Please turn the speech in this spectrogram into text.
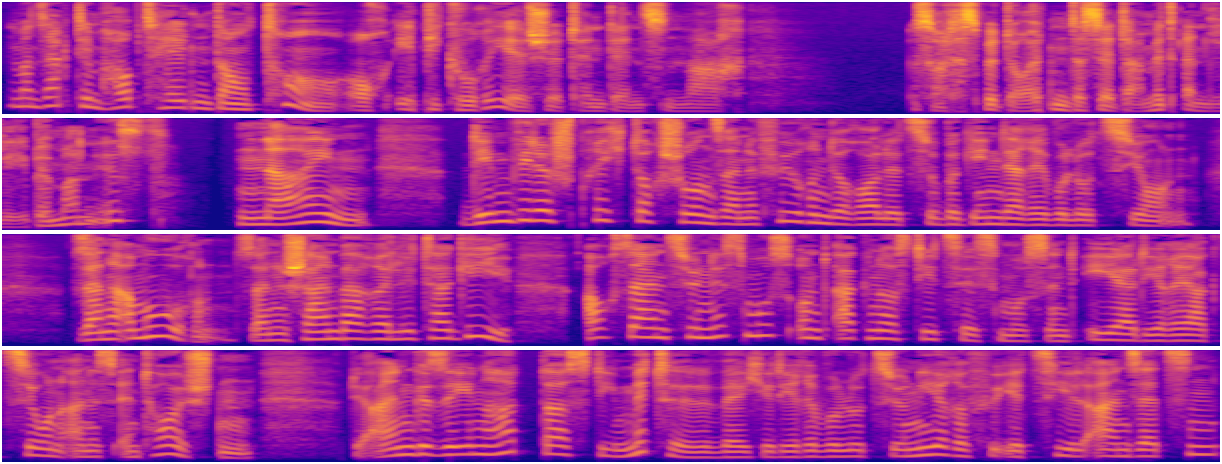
man sagt dem Haupthelden Danton auch epikureische Tendenzen nach. Soll das bedeuten, dass er damit ein Lebemann ist? Nein, dem widerspricht doch schon seine führende Rolle zu Beginn der Revolution. Seine Amuren, seine scheinbare Lethargie, auch sein Zynismus und Agnostizismus sind eher die Reaktion eines Enttäuschten, der eingesehen hat, dass die Mittel, welche die Revolutionäre für ihr Ziel einsetzen,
